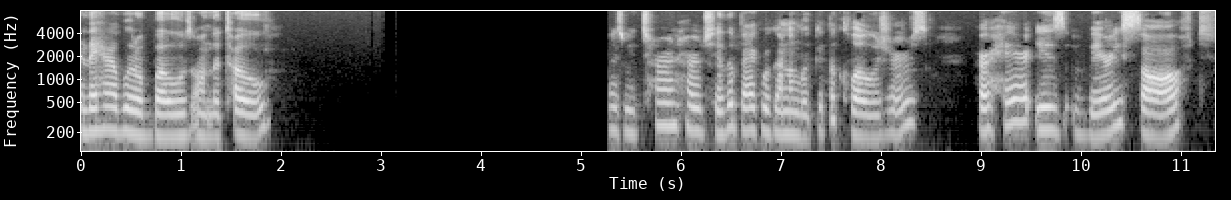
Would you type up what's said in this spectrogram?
and they have little bows on the toe. As we turn her to the back, we're going to look at the closures. Her hair is very soft.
